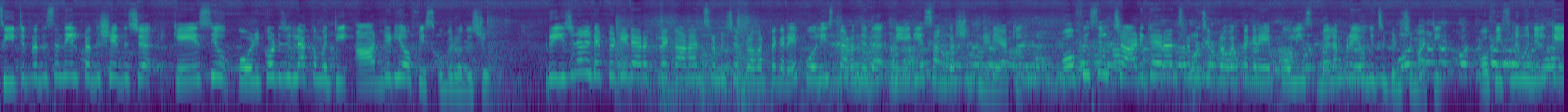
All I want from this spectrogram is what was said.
സീറ്റ് പ്രതിസന്ധിയിൽ പ്രതിഷേധിച്ച് കെ എസ് യു കോഴിക്കോട് ജില്ലാ committee R D D office ഉപരോധിച്ചു. റീജിയണൽ ഡെപ്യൂട്ടി ഡയറക്ടറെ കാണാൻ ശ്രമിച്ച പ്രവർത്തകരെ പോലീസ് തടഞ്ഞത് നേരിയ സംഘർഷത്തിനിടയാക്കി. ഓഫീസിൽ ചാടിക്കയറാൻ ശ്രമിച്ച പ്രവർത്തകരെ പോലീസ് ബലം പ്രയോഗിച്ച് പിടിച്ചുമാറ്റി. ഓഫീസിന് മുന്നിൽ കെ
